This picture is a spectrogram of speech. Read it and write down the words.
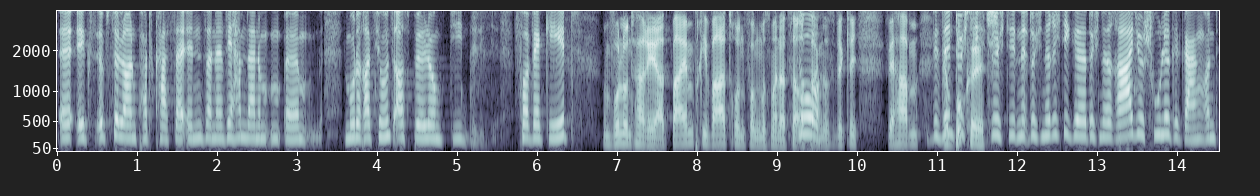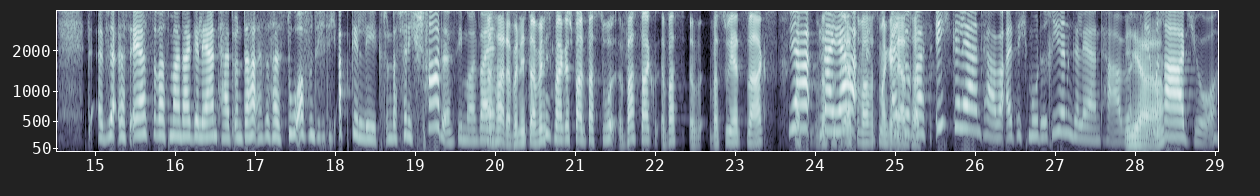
äh, XY-PodcasterInnen, sondern wir haben da eine ähm, Moderationsausbildung, die vorweg geht. Ein Volontariat beim Privatrundfunk, muss man dazu So. auch sagen. Das ist wirklich, wir haben Wir sind durch, die, durch, die, durch eine richtige, durch eine Radioschule gegangen und das Erste, was man da gelernt hat, und das hast du offensichtlich abgelegt. Und das finde ich schade, Simon, weil Aha, da bin, ich, da bin ich mal gespannt, was du, was sagst, was, äh, was du jetzt sagst, Ja, was, was das naja, erste war, was man gelernt also hat. was ich gelernt habe, als ich moderieren gelernt habe, Ja. Mhm. im Radio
